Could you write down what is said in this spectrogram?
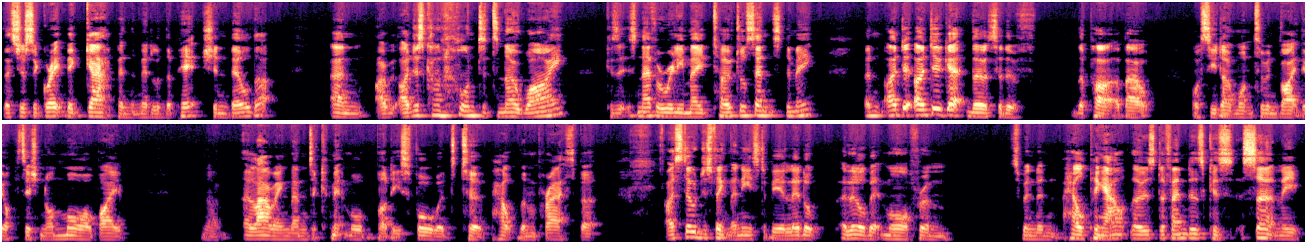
there's just a great big gap in the middle of the pitch in build up, and I, I just kind of wanted to know why because it's never really made total sense to me. And I do, I do get the sort of the part about obviously you don't want to invite the opposition on more by you know allowing them to commit more bodies forward to help them press, but I still just think there needs to be a little a little bit more from Swindon helping out those defenders because certainly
